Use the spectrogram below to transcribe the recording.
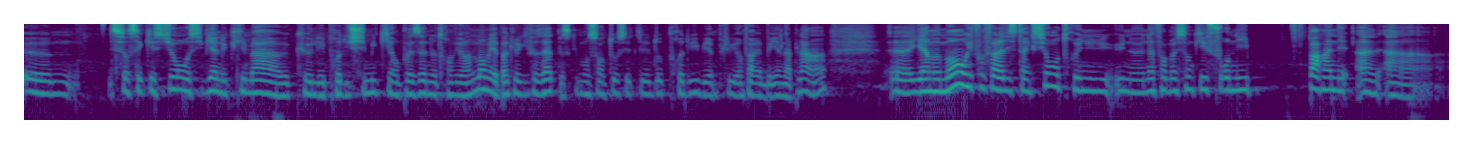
sur ces questions, aussi bien le climat que les produits chimiques qui empoisonnent notre environnement, mais il n'y a pas que le glyphosate, parce que Monsanto, c'était d'autres produits bien plus... Enfin, il y en a plein. Hein. il y a un moment où il faut faire la distinction entre une, une information qui est fournie par un,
